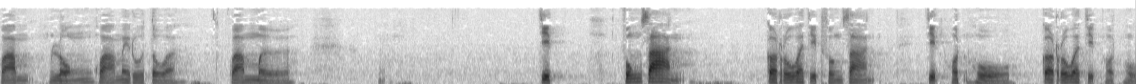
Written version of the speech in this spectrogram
ความหลง ความไม่รู้ตัว ความเหม่อ จิตฟุ้งซ่าน ก็รู้ว่าจิตฟุ้งซ่าน จิตหดหูก็รู้ว่าจิตหดหู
